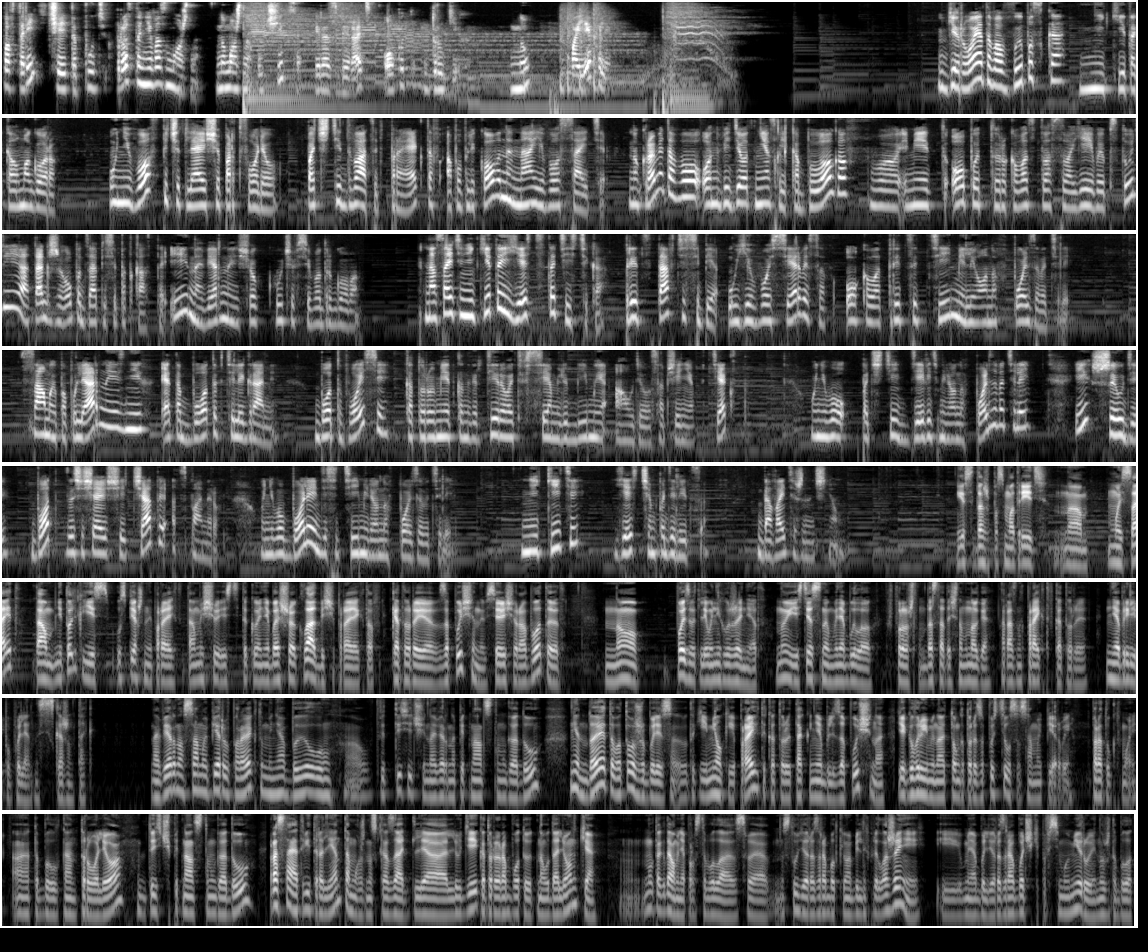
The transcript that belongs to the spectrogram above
Повторить чей-то путь просто невозможно, но можно учиться и разбирать опыт других. Ну, поехали! Герой этого выпуска Никита Колмогоров. У него впечатляющее портфолио. Почти 20 проектов опубликованы на его сайте – но кроме того, он ведет несколько блогов, имеет опыт руководства своей веб-студии, а также опыт записи подкаста и, наверное, еще куча всего другого. На сайте Никиты есть статистика. Представьте себе, у его сервисов около 30 миллионов пользователей. Самые популярные из них – это боты в Телеграме. Бот Voice, который умеет конвертировать всем любимые аудиосообщения в текст – у него почти 9 миллионов пользователей. И Шилди, бот, защищающий чаты от спамеров. У него более 10 миллионов пользователей. Никите есть чем поделиться. Давайте же начнем. Если даже посмотреть на мой сайт, там не только есть успешные проекты, там еще есть такое небольшое кладбище проектов, которые запущены, все еще работают, но пользователей у них уже нет. Ну и, естественно, у меня было в прошлом достаточно много разных проектов, которые не обрели популярности, скажем так. Наверное, самый первый проект у меня был а, в 2015 году. Не, ну до этого тоже были такие мелкие проекты, которые так и не были запущены. Я говорю именно о том, который запустился самый первый продукт мой. А, это был Controlio в 2015 году. Простая твиттер-лента, можно сказать, для людей, которые работают на удаленке ну, тогда у меня просто была своя студия разработки мобильных приложений, и у меня были разработчики по всему миру, и нужно было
